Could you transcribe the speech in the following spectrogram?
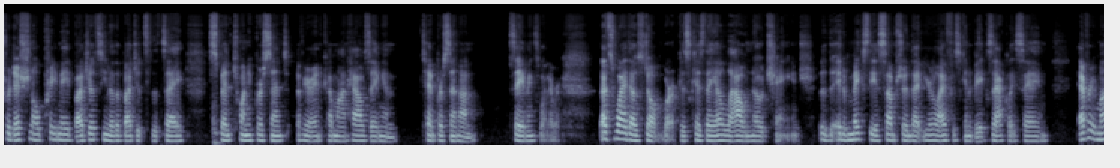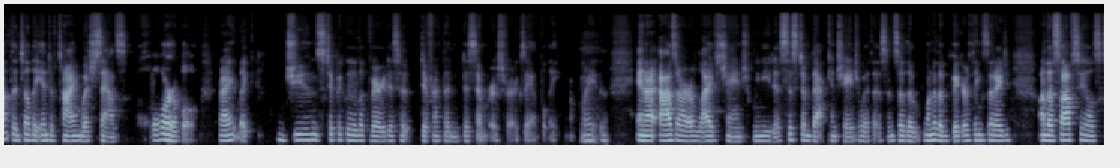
traditional pre-made budgets, you know, the budgets that say spend 20% of your income on housing and 10% on savings, whatever. That's why those don't work, is because they allow no change. It makes the assumption that your life is going to be exactly the same every month until the end of time, which sounds horrible, right? Like Junes typically look very dis- different than December's, for example, right? Mm-hmm. And I, as our lives change, we need a system that can change with us. And so, the one of the bigger things that I do on the soft sales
